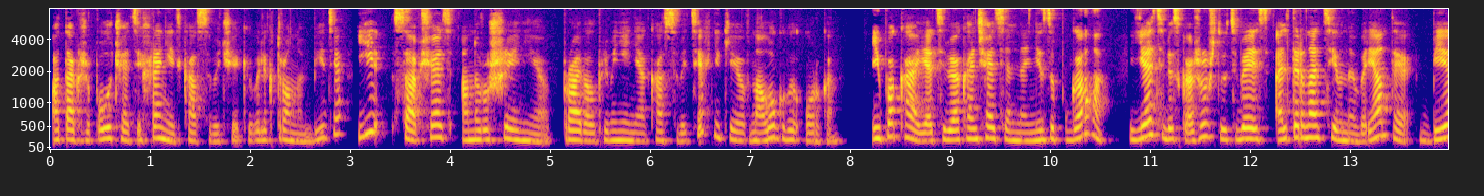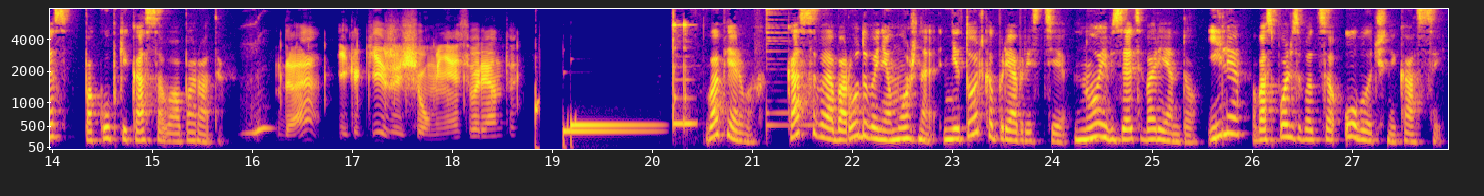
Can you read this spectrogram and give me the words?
а также получать и хранить кассовые чеки в электронном виде и сообщать о нарушении правил применения кассовой техники в налоговый орган. И пока я тебя окончательно не запугала, я тебе скажу, что у тебя есть альтернативные варианты без покупки кассового аппарата. Да? И какие же еще у меня есть варианты? Во-первых, кассовое оборудование можно не только приобрести, но и взять в аренду или воспользоваться облачной кассой.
